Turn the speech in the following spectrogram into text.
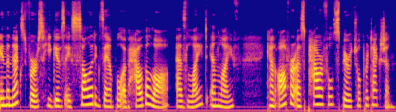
In the next verse, he gives a solid example of how the law, as light and life, can offer us powerful spiritual protection.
